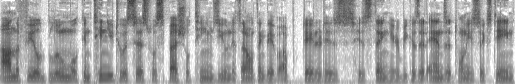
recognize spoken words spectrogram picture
On the field, Bloom will continue to assist with special teams units. I don't think they've updated his his thing here because it ends at 2016,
